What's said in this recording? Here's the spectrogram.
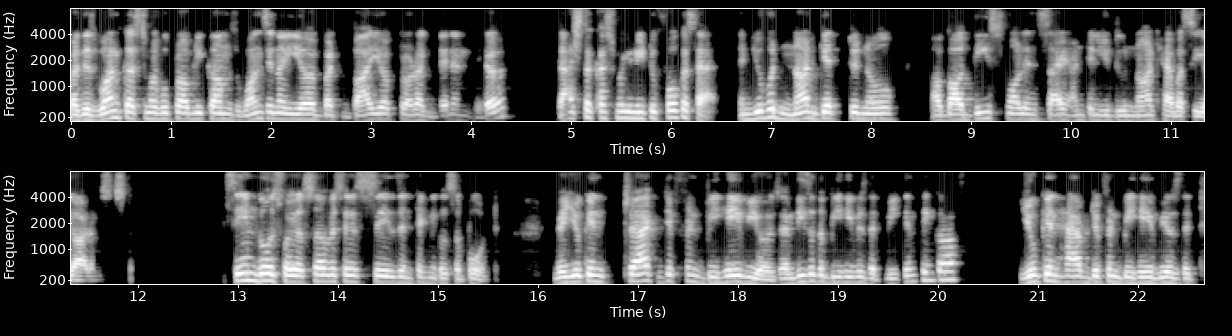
but there's one customer who probably comes once in a year, but buy your product then and there. That's the customer you need to focus at. And you would not get to know about these small insights until you do not have a CRM system. Same goes for your services, sales, and technical support, where you can track different behaviors. And these are the behaviors that we can think of. You can have different behaviors that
